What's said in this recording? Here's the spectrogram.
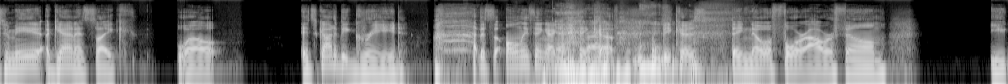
to me, again, it's like, well, it's got to be greed. That's the only thing I can think Right. of because they know a four-hour film. You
